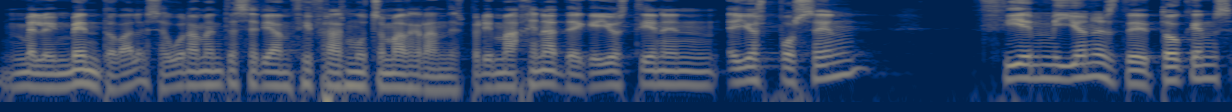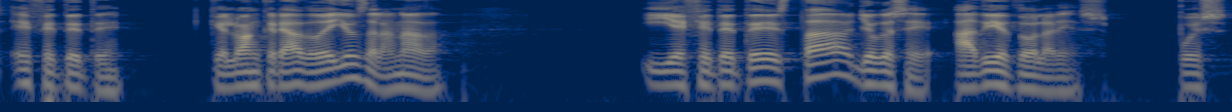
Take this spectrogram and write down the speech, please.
me lo invento, ¿vale? Seguramente serían cifras mucho más grandes, pero imagínate que ellos tienen, ellos poseen 100 millones de tokens FTT que lo han creado ellos de la nada. Y FTT está, yo qué sé, a 10 dólares. Pues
